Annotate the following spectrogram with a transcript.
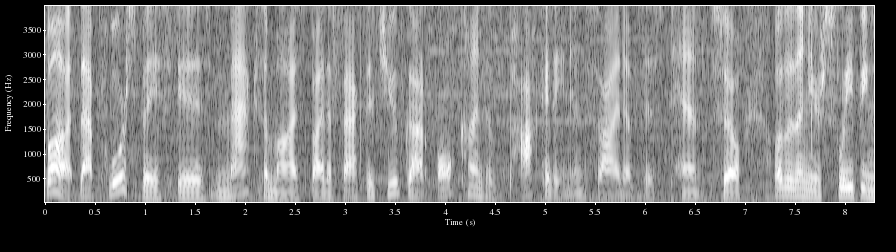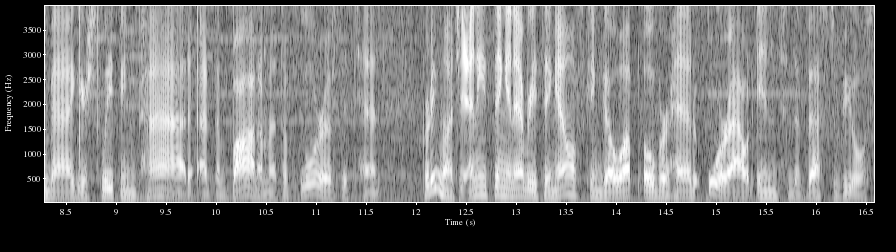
but that floor space is maximized by the fact that you've got all kinds of pocketing inside of this tent. So other than your sleeping bag, your sleeping pad at the bottom, at the floor of the tent, pretty much anything and everything else can go up overhead or out into the vestibules.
